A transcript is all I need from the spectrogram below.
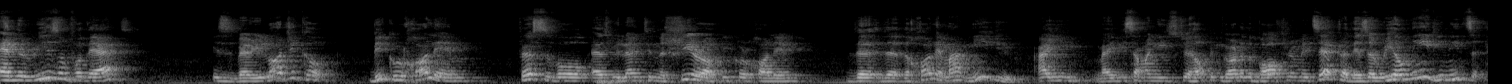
And the reason for that is very logical. Bikur cholim, first of all, as we learned in the Shira of Bikur cholim, the, the, the cholim might need you. I.e., maybe someone needs to help him go to the bathroom, etc. There's a real need, he needs it.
